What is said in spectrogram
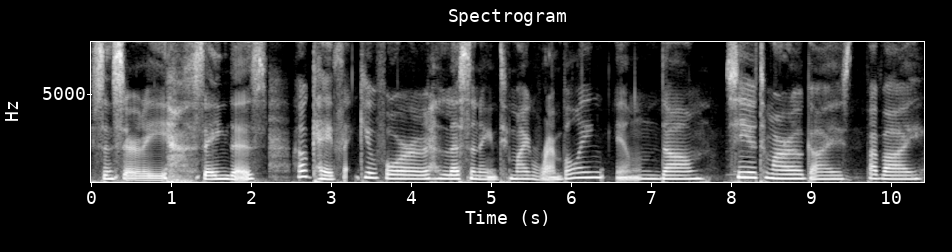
sincerely saying this. Okay, thank you for listening to my rambling and um, see you tomorrow guys. Bye bye.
